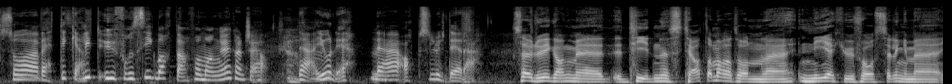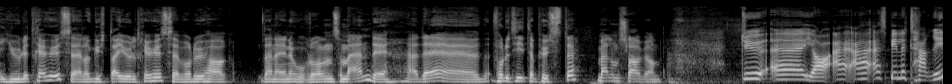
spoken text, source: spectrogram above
så jeg vet ikke. Litt uforutsigbart da, for mange, kanskje? Det er jo det. Det er absolutt det det er. Så er du i gang med tidenes teatermaraton. eh, 29 forestillinger med Juletrehuset, eller Gutta i Juletrehuset, hvor du har den ene hovedrollen som Andy. Er det, får du tid til å puste mellom slagene? Du, uh, ja, jeg, jeg- jeg spiller Terry,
